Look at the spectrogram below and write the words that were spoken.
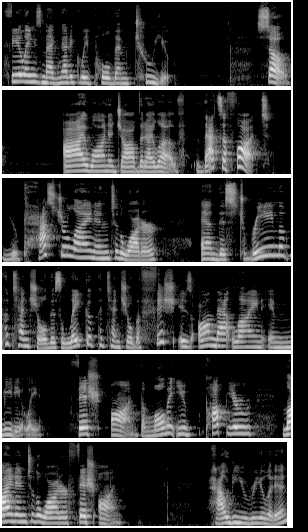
feelings magnetically pull them to you. So, I want a job that I love. That's a thought. You cast your line into the water, and this stream of potential, this lake of potential, the fish is on that line immediately. Fish on. The moment you pop your line into the water, fish on. How do you reel it in?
